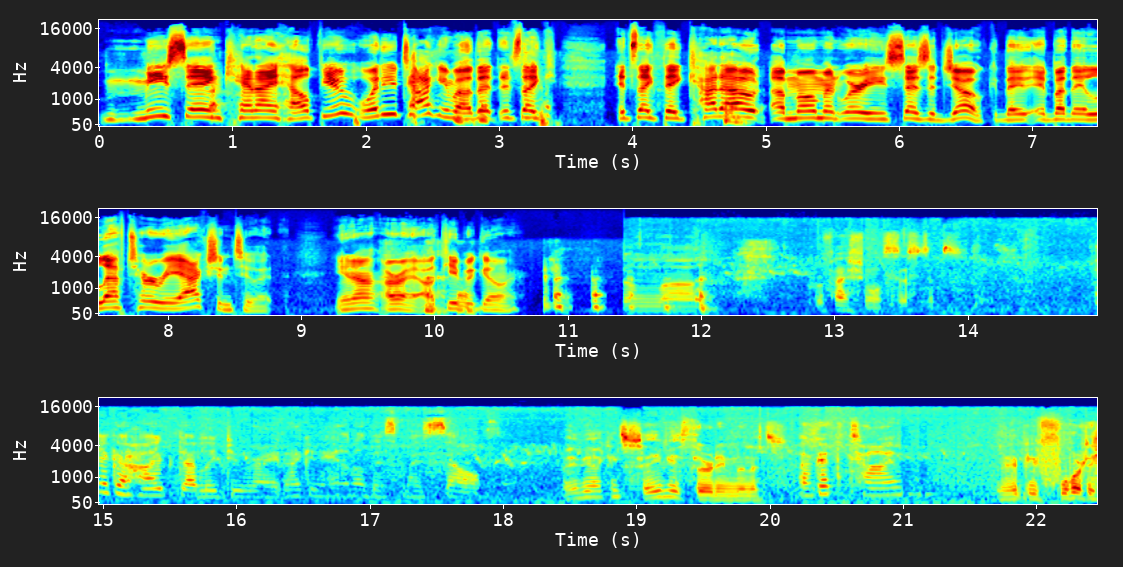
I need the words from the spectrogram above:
Me saying, "Can I help you?" What are you talking about? That it's like it's like they cut out a moment where he says a joke. They but they left her reaction to it. You know? All right, I'll keep it going. Some uh, professional assistance. Take a hike, Dudley Do Right. I can handle this myself. Maybe I can save you 30 minutes. I've got the time. Maybe 40.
